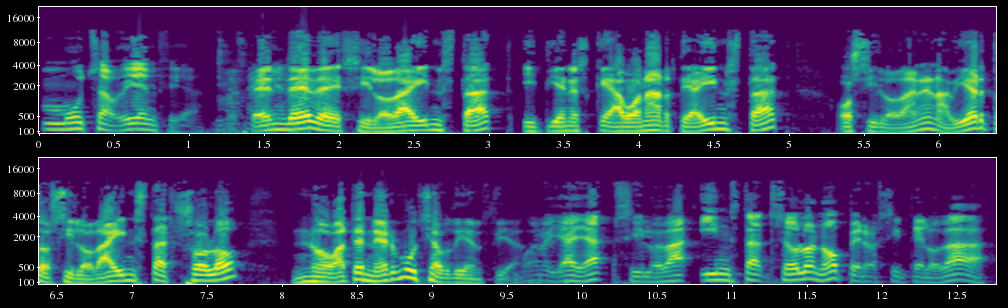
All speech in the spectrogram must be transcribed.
mucha audiencia. Depende de si lo da Instat y tienes que abonarte a Instat o si lo dan en abierto. Si lo da Instat solo, no va a tener mucha audiencia. Bueno, ya, ya. Si lo da Instat solo, no, pero si te lo da,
